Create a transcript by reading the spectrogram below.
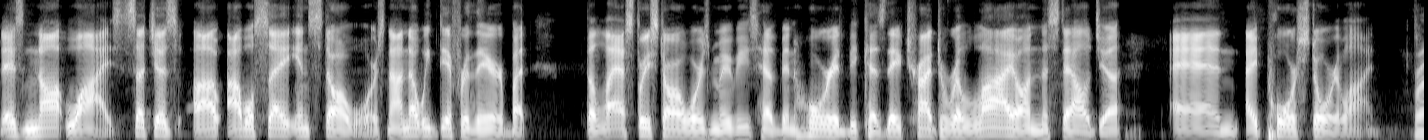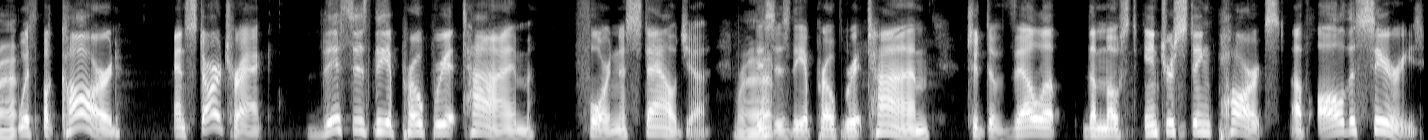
is not wise. Such as uh, I will say in Star Wars. Now I know we differ there, but the last three Star Wars movies have been horrid because they tried to rely on nostalgia and a poor storyline. Right. With Picard and Star Trek, this is the appropriate time for nostalgia. Right. This is the appropriate time to develop the most interesting parts of all the series.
